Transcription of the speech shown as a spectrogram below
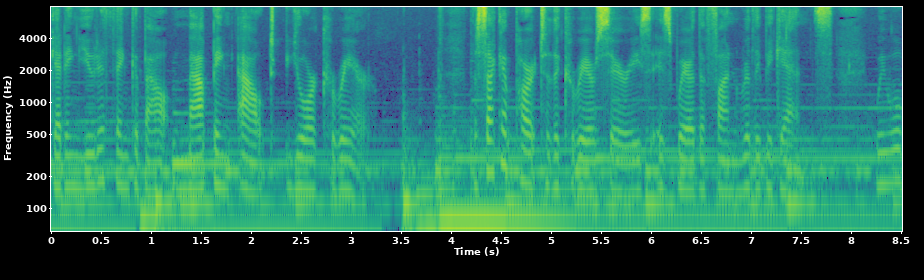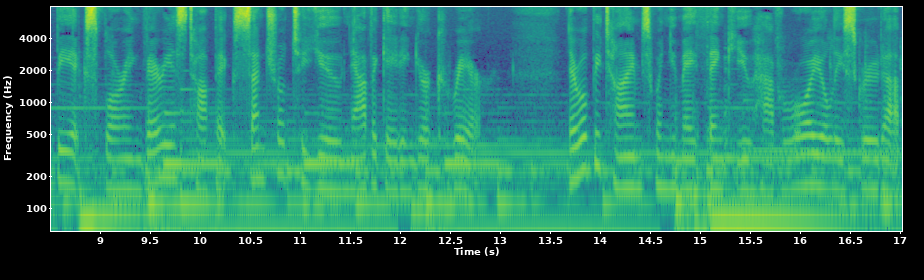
getting you to think about mapping out your career. The second part to the career series is where the fun really begins. We will be exploring various topics central to you navigating your career. There will be times when you may think you have royally screwed up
